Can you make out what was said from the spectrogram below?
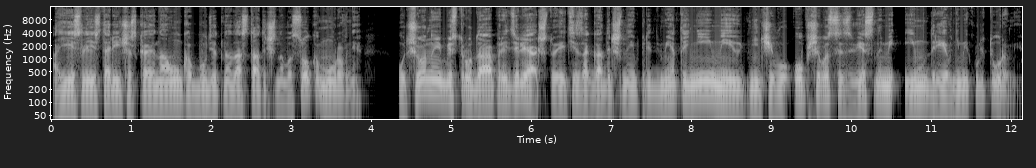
А если историческая наука будет на достаточно высоком уровне, ученые без труда определят, что эти загадочные предметы не имеют ничего общего с известными им древними культурами.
